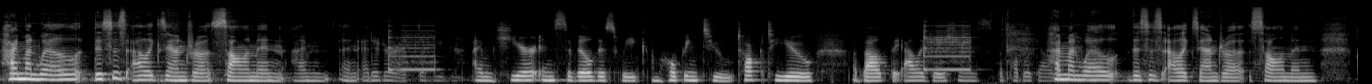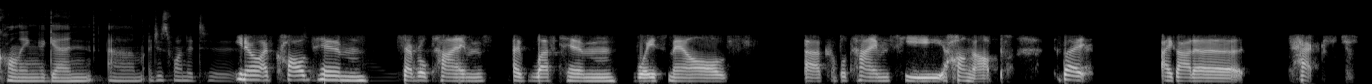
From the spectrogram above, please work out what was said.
Hi, Manuel. This is Alexandra Salomon. I'm an editor at WB. I'm here in Seville this week. I'm hoping to talk to you about the allegations, the public allegations. Hi, Manuel. This is Alexandra Salomon calling again. Um, I just wanted to. You know, I've called him several times. I've left him voicemails. A couple times he hung up, but I got a text.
